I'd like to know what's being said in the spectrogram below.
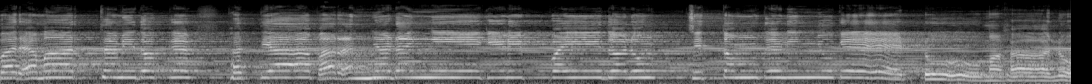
പരമാർത്ഥമിതൊക്കെ ഭക്ത്യാ പറഞ്ഞടങ്ങി കിളിപ്പൈതലും ചിത്തം തെളിഞ്ഞു കേട്ടു മഹാലോകരും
